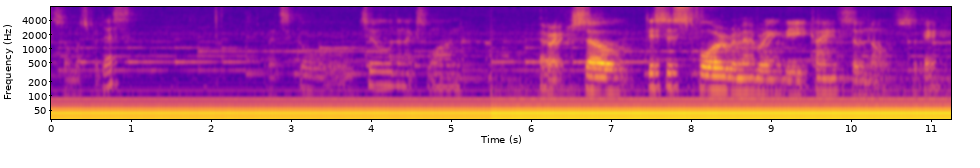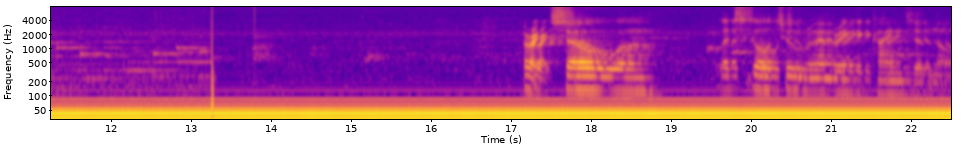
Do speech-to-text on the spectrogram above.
so much for this. Let's go to the next one. Alright, so this is for remembering the kinds of notes, okay? Alright, so uh, let's go to remembering the kinds of notes,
